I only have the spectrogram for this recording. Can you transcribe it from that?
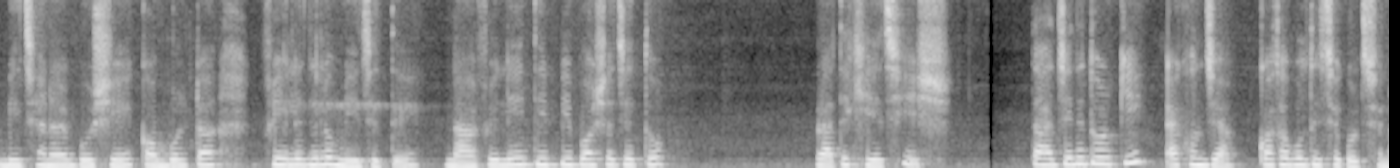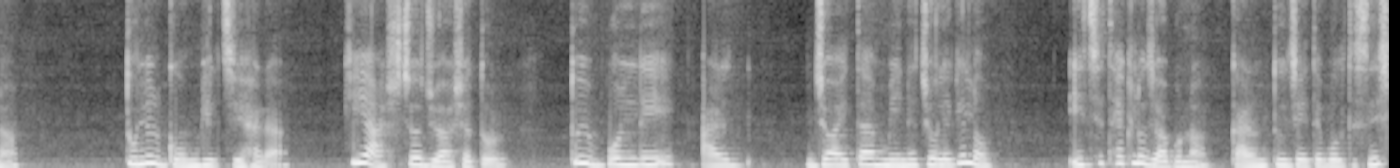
বিছানায় বসে কম্বলটা ফেলে দিল মেঝেতে। না ফেলেই দিব্যি বসা যেত। রাতে খেয়েছিস? তা জেনে তোর কি? এখন যা, কথা বলতে ইচ্ছে করছে না। তুলির গম্ভীর চেহারা। কি আশ্চর্য আশা তোর। তুই বললি, আর জয় তা মেনে চলে গেল? ইচ্ছে থাকলেও যাব না, কারণ তুই যাইতে বলতেছিস।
